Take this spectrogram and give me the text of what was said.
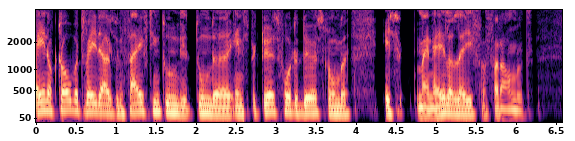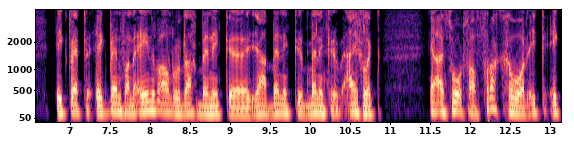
1 oktober 2015, toen de, toen de inspecteurs voor de deur stonden, is mijn hele leven veranderd. Ik, werd, ik ben van de een op de andere dag ben ik, eh, ja, ben ik, ben ik eigenlijk ja, een soort van wrak geworden. Ik, ik,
